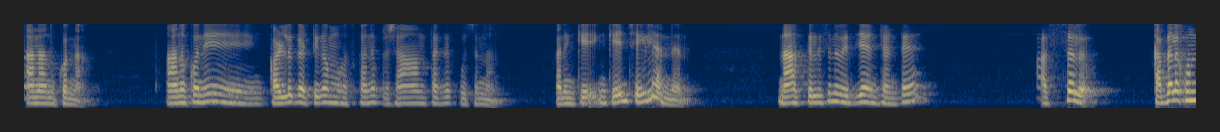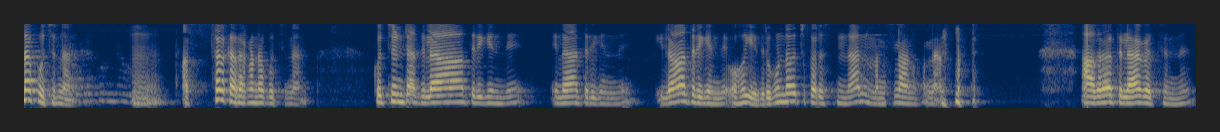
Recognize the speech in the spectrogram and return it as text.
అని అనుకున్నా. అనుకుని కళ్ళు గట్టిగా మూసుకొని ప్రశాంతంగా కూర్చున్నాను. మరి ఇంకే ఇంకేం చేయలేను నేను. నాకు తెలిసిన విద్య ఏంటంటే అస్సలు కదలకుండా కూర్చున్నాను. అస్సలు కదలకుండా కూర్చున్నాను. కూర్చుంటే అది ఇలా తిరిగింది. ఇలా తిరిగింది ఇలా తిరిగింది. ఓహో ఎదురుగుండా వచ్చి కరుస్తుందా అని మనసులో అనుకున్నాను అనమాట. ఆ తర్వాత ఇలాగ వచ్చింది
